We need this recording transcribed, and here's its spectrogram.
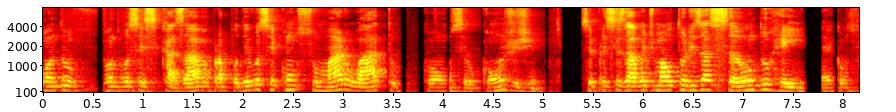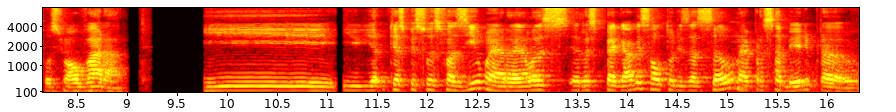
quando, quando você se casava, para poder você consumar o ato com o seu cônjuge, você precisava de uma autorização do rei, né, como se fosse um alvará. E, e, o que as pessoas faziam era elas, elas pegavam essa autorização né, para saberem, pra,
